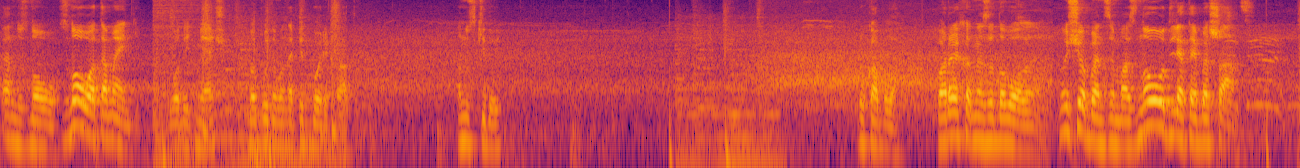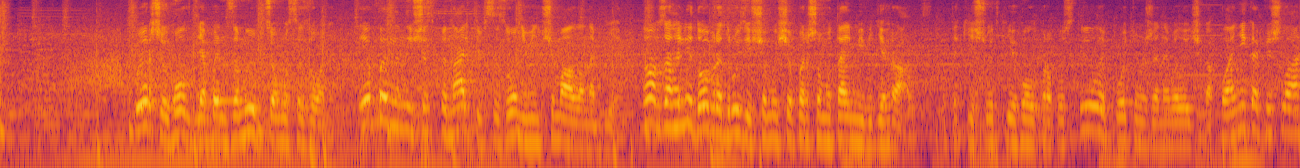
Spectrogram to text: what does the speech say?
Та ну знову. Знову Атаменді. Водить м'яч. Ми будемо на підборі грати. Ану скидуй. Рука була. Пареха незадоволений. Ну що, Бензема, знову для тебе шанс. Перший гол для Бенземи в цьому сезоні. Я впевнений, що з пенальті в сезоні він чимало наб'є. Ну а взагалі добре, друзі, що ми ще в першому таймі відіграли. Такий швидкий гол пропустили, потім вже невеличка паніка пішла.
